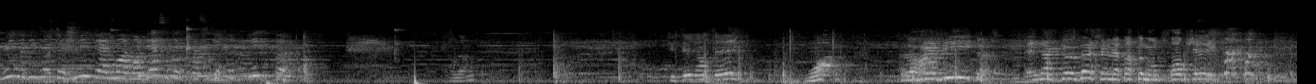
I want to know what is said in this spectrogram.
Lui me disait que juif et allemand avant-guerre, c'était le principe des Tu sais danser? Moi? Alors invite! Elle n'a que deux vaches et un appartement de trois pièces.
